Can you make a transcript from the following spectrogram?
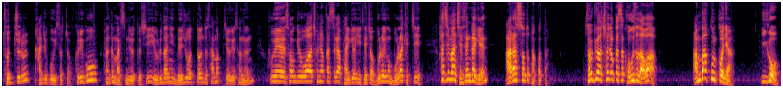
젖줄을 가지고 있었죠. 그리고 방금 말씀드렸듯이 요르단이 내주었던 저 사막 지역에서는 후에 석유와 천연가스가 발견이 되죠. 물론 이건 몰랐겠지. 하지만 제 생각엔 알았어도 바꿨다. 석유와 천연가스 거기서 나와. 안 바꿀 거냐? 이거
